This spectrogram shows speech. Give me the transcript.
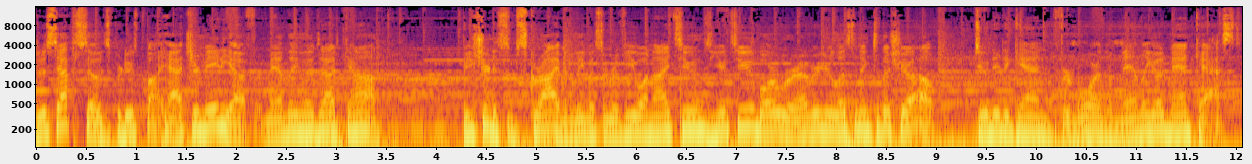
This episode is produced by Hatcher Media for manlyhood.com. Be sure to subscribe and leave us a review on iTunes, YouTube, or wherever you're listening to the show. Tune in again for more of the Manlyhood Mancast.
